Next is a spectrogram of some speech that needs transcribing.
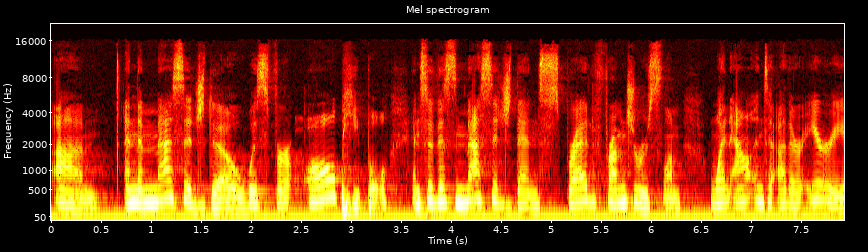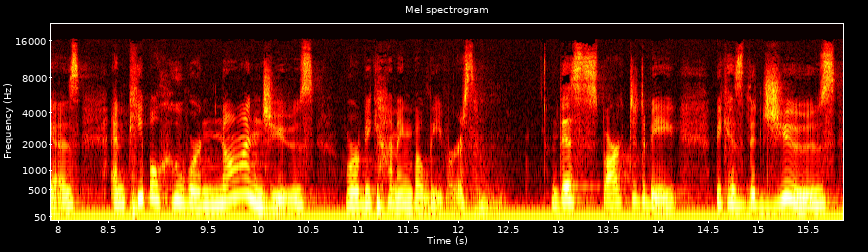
Um, and the message though was for all people and so this message then spread from jerusalem went out into other areas and people who were non-jews were becoming believers. This sparked a debate because the jews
